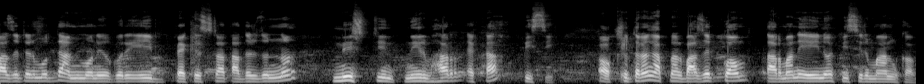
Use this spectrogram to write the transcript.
বাজেটের মধ্যে আমি মনে করি এই প্যাকেজটা তাদের জন্য নিশ্চিন্ত নির্ভর একটা পিসি সুতরাং আপনার বাজেট কম তার মানে এই নয় পিসির মান কম।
